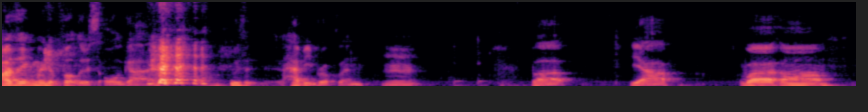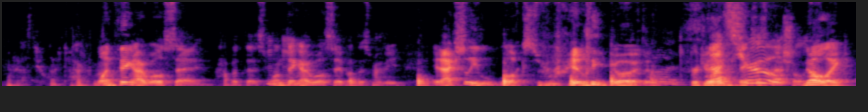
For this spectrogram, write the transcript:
I was thinking maybe the footloose old guy who's a heavy Brooklyn. Mm. But yeah, what um, what else do you want to talk about? One thing I will say, how about this? One Mhm. thing I will say about this movie, it actually looks really good. for That's 2006 true. especially. No, like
